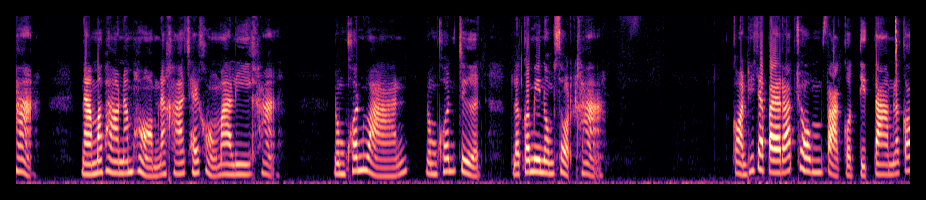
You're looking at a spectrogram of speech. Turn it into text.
ค่ะ น้ำมะพร้าวน้ำหอมนะคะ ใช้ของมาลีค่ะ นมข้นหวาน นมข้นจืด แล้วก็มีนมสดค่ะก่อนที่จะไปรับชมฝากกดติดตามแล้วก็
